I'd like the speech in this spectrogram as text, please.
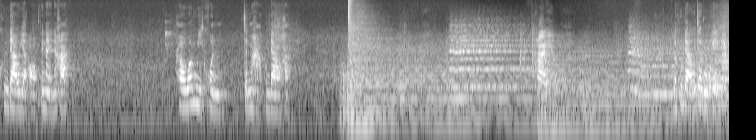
คุณดาวอย่าออกไปไหนนะคะ เพราะว่ามีคนจะมาหาคุณดาวค่ะ ใคร แล้วคุณดาวก็จะรู้เองค่ะ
